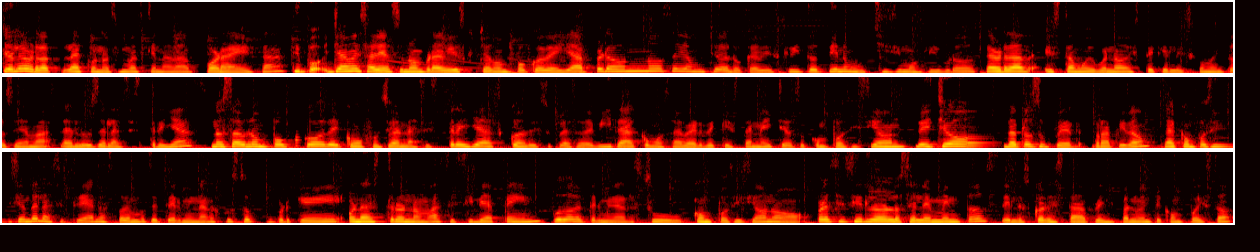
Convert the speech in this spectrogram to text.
Yo la verdad la conocí más que nada por esa. Tipo, ya me sabía su nombre, había escuchado un poco de ella, pero no sabía mucho de lo que había escrito. Tiene muchísimos libros. La verdad está muy bueno. Este que les comento se llama La luz de las estrellas. Nos habla un poco de cómo funcionan las estrellas, cuál es su plazo de vida, cómo saber de qué están hechas, su composición. De hecho, dato súper rápido, la composición de las estrellas las podemos determinar justo porque una astrónoma, Cecilia Payne, pudo determinar su composición o, por así decirlo, los elementos de los cuales estaba principalmente compuesto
